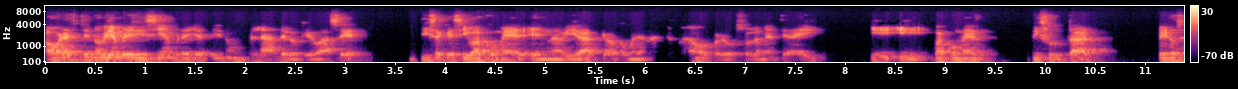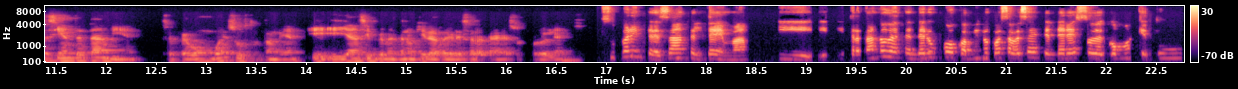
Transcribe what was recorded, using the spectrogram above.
Ahora este noviembre y diciembre ella tiene un plan de lo que va a hacer. Dice que sí va a comer en Navidad, que va a comer en Año Nuevo, pero solamente ahí. Y, va a comer, disfrutar, pero se siente tan bien. Se pegó un buen susto también y, y ya simplemente no quiere regresar a tener esos problemas. Súper interesante el tema y, tratando de entender un poco, a mí me cuesta a veces entender eso de cómo es que tú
